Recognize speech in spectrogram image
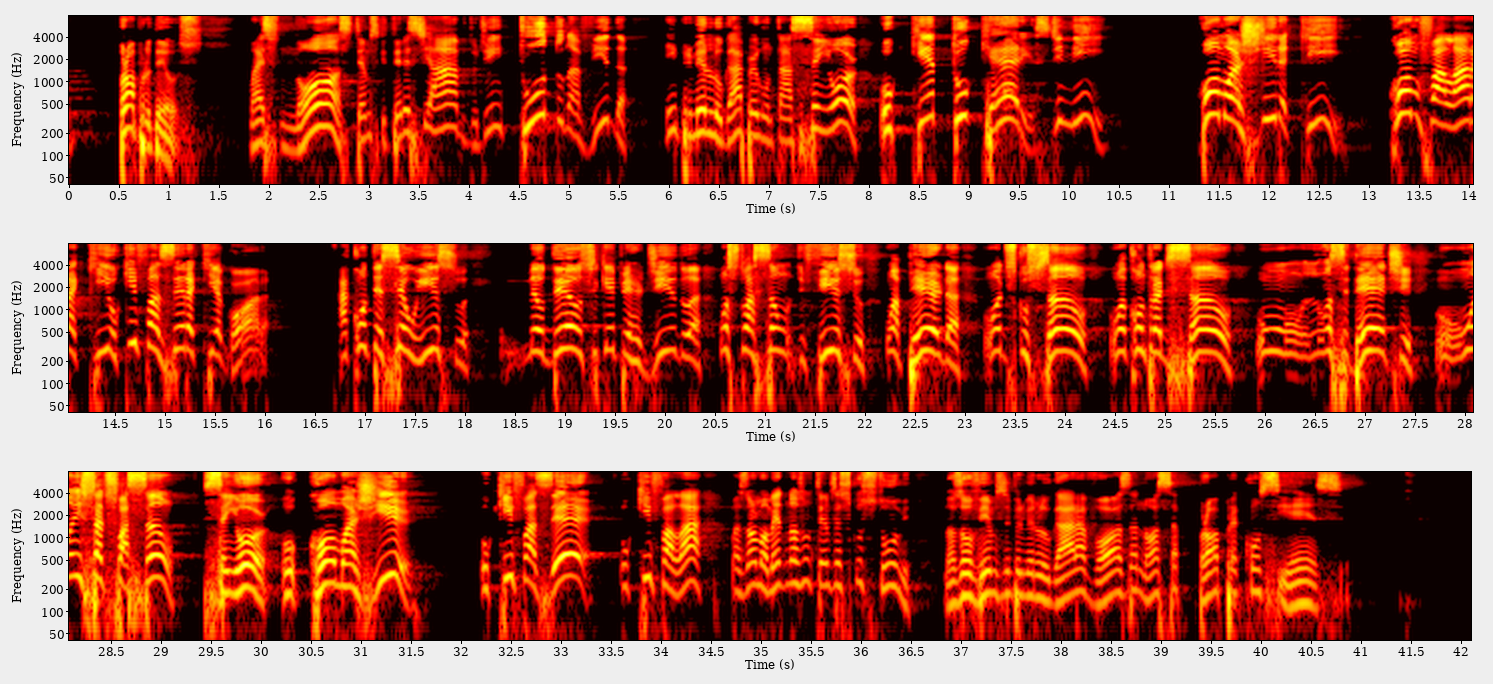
próprio Deus. Mas nós temos que ter esse hábito de, em tudo na vida, em primeiro lugar, perguntar: Senhor, o que tu queres de mim? Como agir aqui? Como falar aqui? O que fazer aqui agora? Aconteceu isso, meu Deus, fiquei perdido, uma situação difícil, uma perda, uma discussão, uma contradição, um, um acidente, uma insatisfação. Senhor, o como agir? O que fazer? O que falar? mas normalmente nós não temos esse costume. Nós ouvimos, em primeiro lugar, a voz da nossa própria consciência.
